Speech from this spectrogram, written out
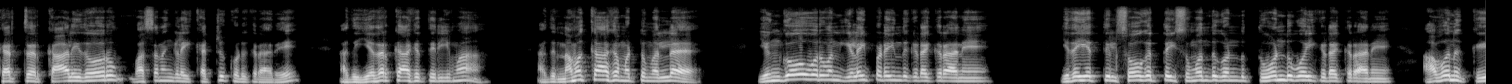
கர்த்தர் காலைதோறும் வசனங்களை கற்றுக் கொடுக்கிறாரே அது எதற்காக தெரியுமா? அது நமக்காக மட்டுமல்ல எங்கோ ஒருவன் இலைப்படைந்து கிடக்கிறானே இதயத்தில் சோகத்தை சுமந்து கொண்டு துவண்டு போய் கிடக்கிறானே அவனுக்கு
